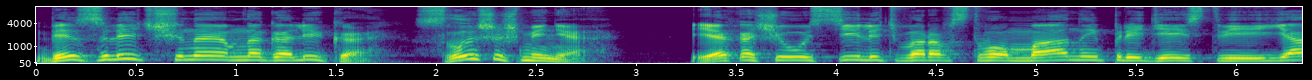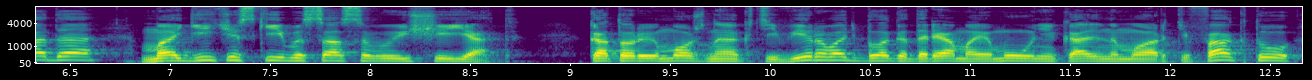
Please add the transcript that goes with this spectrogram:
Безличная многолика, слышишь меня? Я хочу усилить воровство маны при действии яда, магический высасывающий яд, который можно активировать благодаря моему уникальному артефакту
